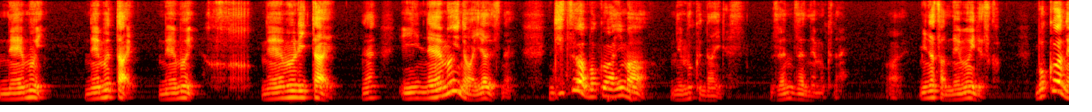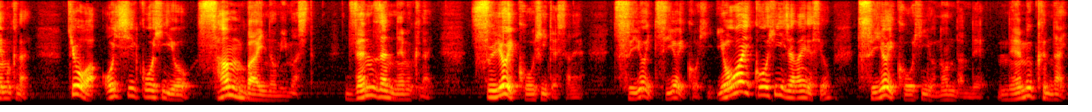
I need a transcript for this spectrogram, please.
眠い。眠たい。眠い。眠りたい。ね。眠いのは嫌ですね。実は僕は今眠くないです。全然眠くない、はい、皆さん眠いですか？僕は眠くない。今日は美味しいコーヒーを3杯飲みました。全然眠くない。強いコーヒーでしたね。強い強いコーヒー。弱いコーヒーじゃないですよ。強いコーヒーを飲んだんで眠くない。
